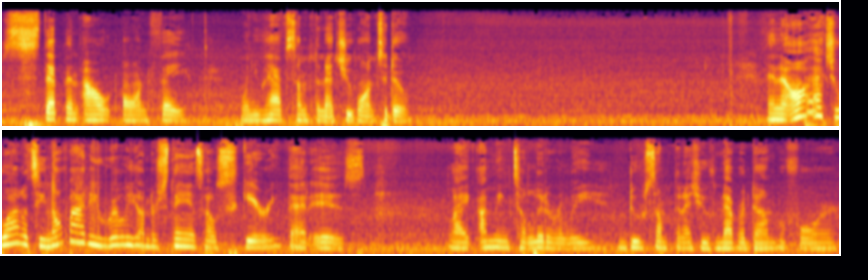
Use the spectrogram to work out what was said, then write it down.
stepping out on faith when you have something that you want to do. And in all actuality, nobody really understands how scary that is. Like, I mean, to literally do something that you've never done before,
